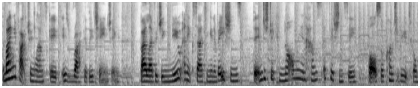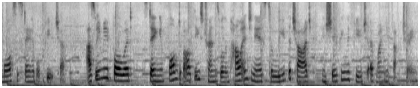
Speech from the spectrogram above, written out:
The manufacturing landscape is rapidly changing. By leveraging new and exciting innovations, the industry can not only enhance efficiency, but also contribute to a more sustainable future. As we move forward, staying informed about these trends will empower engineers to lead the charge in shaping the future of manufacturing.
